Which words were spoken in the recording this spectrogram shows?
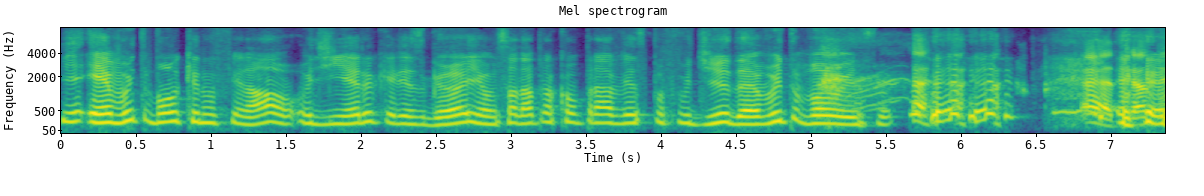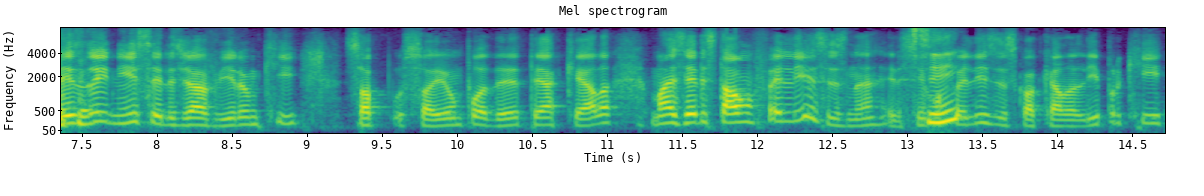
E, e é muito bom que no final o dinheiro que eles ganham só dá pra comprar a Vespa fudida. É muito bom isso. É, já desde o início eles já viram que só, só iam poder ter aquela, mas eles estavam felizes, né? Eles ficam felizes com aquela ali porque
